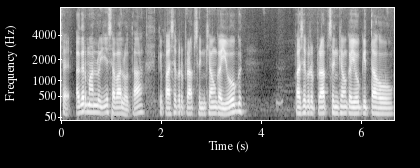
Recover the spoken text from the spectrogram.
छः अगर मान लो ये सवाल होता कि पासे पर प्राप्त संख्याओं का योग, पासे पर प्राप्त संख्याओं का योग कितना हो?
